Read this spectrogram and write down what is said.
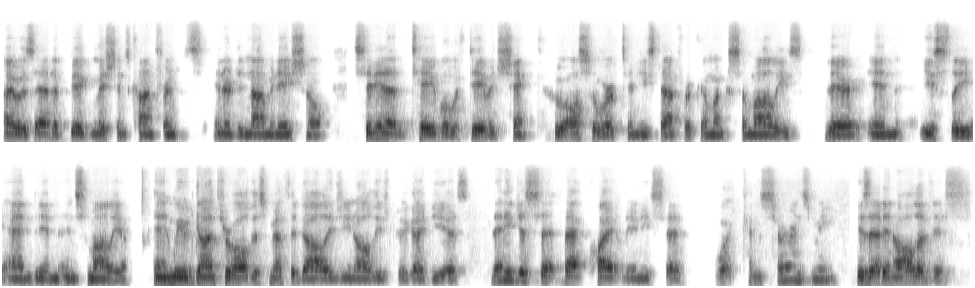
I was at a big missions conference, interdenominational, sitting at a table with David Shenk, who also worked in East Africa amongst Somalis there in Eastleigh and in, in Somalia. And we had gone through all this methodology and all these big ideas. Then he just sat back quietly and he said, What concerns me is that in all of this,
